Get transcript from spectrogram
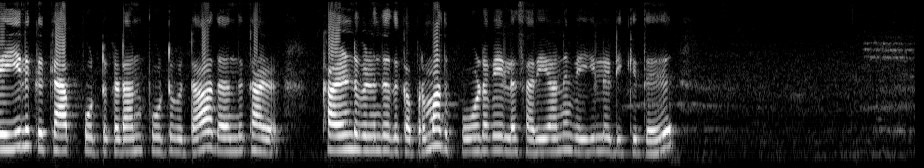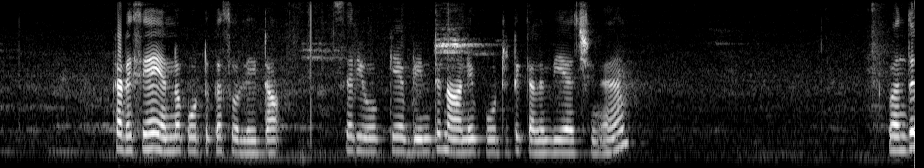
வெயிலுக்கு கேப் போட்டுக்கடான்னு போட்டு விட்டால் அதை வந்து க கழண்டு விழுந்ததுக்கப்புறமா அது போடவே இல்லை. சரியான வெயில் அடிக்குது. கடைசியாக எண்ணெய் போட்டுக்க சொல்லிட்டான். சரி ஓகே அப்படின்ட்டு நானே போட்டுட்டு கிளம்பியாச்சுங்க. வந்து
